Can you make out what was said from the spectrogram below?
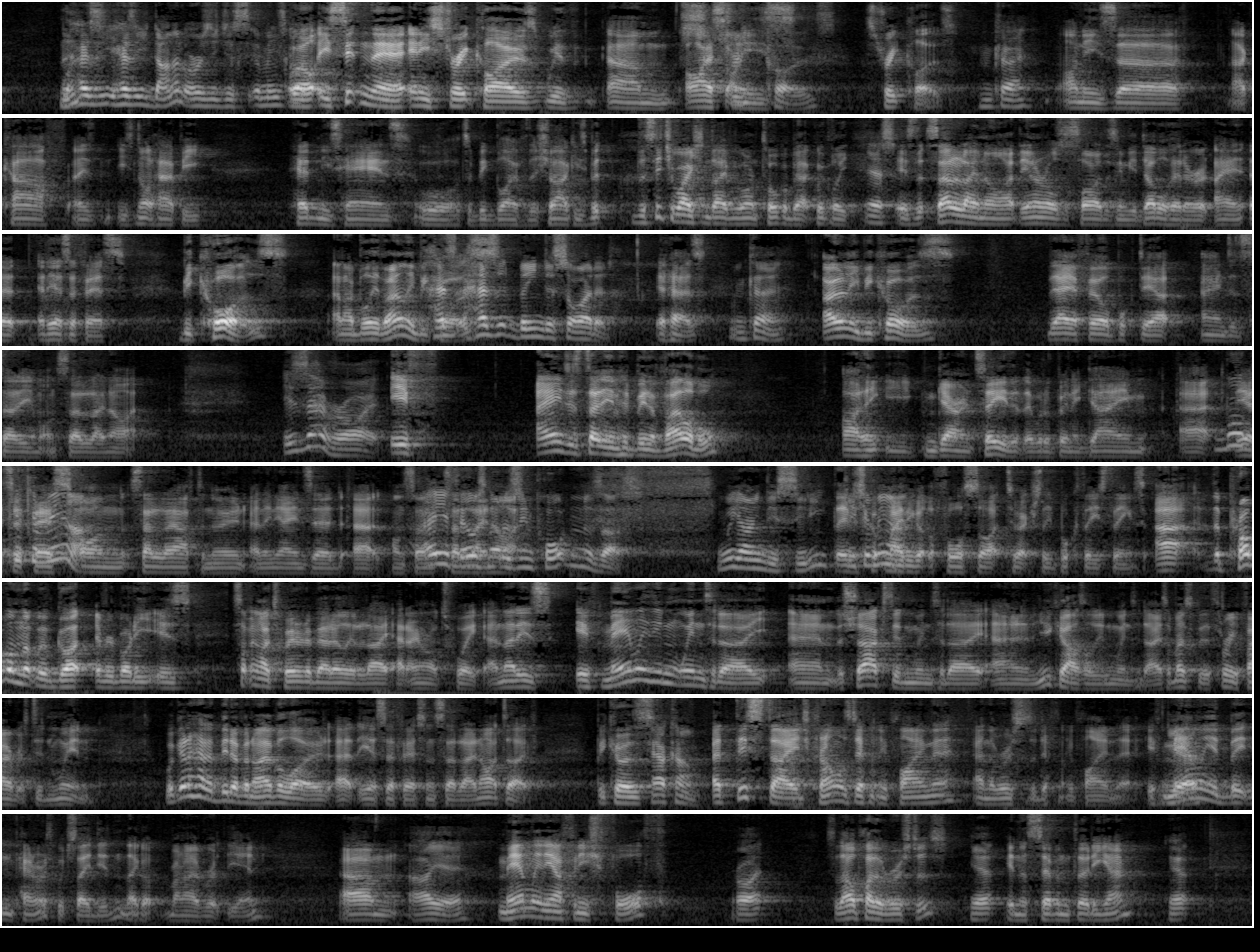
Well, has he has he done it, or is he just? I mean, he's got Well, he's sitting there in his street clothes with um, ice on street his clothes. street clothes Okay. on his uh, uh, calf. and He's, he's not happy. Head in his hands. Oh, it's a big blow for the Sharkies. But the situation, Dave, we want to talk about quickly Yes. is that Saturday night, the NRL's decided there's going to be a doubleheader at, at, at SFS because, and I believe only because Has has it been decided? it has, Okay. only because the AFL booked out ANZ Stadium on Saturday night. Is that right? If ANZ Stadium had been available, I think you can guarantee that there would have been a game at Well, the SFS on Saturday afternoon and then the ANZ at, on Saturday, AFL's Saturday not as important as us. We own this city. They've Kick just 'em got, maybe got the foresight to actually book these things. Uh, the problem that we've got, everybody, is something I tweeted about earlier today at NRL Tweet, and that is if Manly didn't win today, and the Sharks didn't win today, and Newcastle didn't win today, so basically the three favourites didn't win, we're going to have a bit of an overload at the SFS on Saturday night, Dave. Because How come? at this stage, Cronulla's definitely playing there, and the Roosters are definitely playing there. If Yeah. Manly had beaten Penrith, which they didn't, they got run over at the end. Um, Oh yeah. Manly now finish fourth, Right. so they'll play the Roosters Yeah. in the 7:30 game Yeah.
